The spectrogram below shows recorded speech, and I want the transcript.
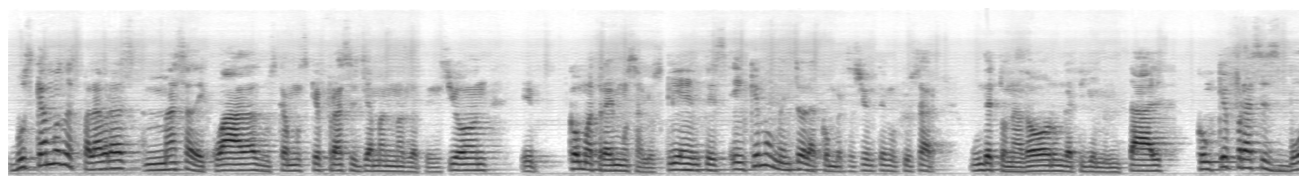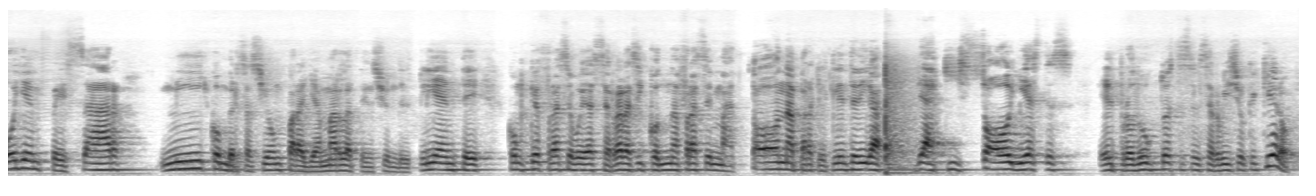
buscamos las palabras más adecuadas, buscamos qué frases llaman más la atención, eh, cómo atraemos a los clientes, en qué momento de la conversación tengo que usar un detonador, un gatillo mental, con qué frases voy a empezar mi conversación para llamar la atención del cliente, con qué frase voy a cerrar así con una frase matona para que el cliente diga, de aquí soy, este es el producto, este es el servicio que quiero.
